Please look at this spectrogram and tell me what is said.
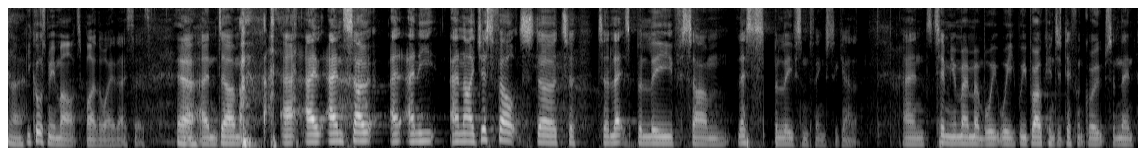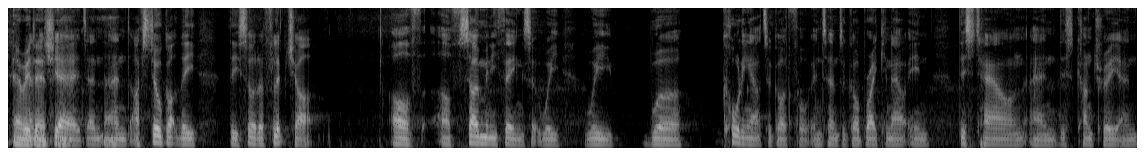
No. He calls me Mark, by the way. That's it. Yeah. Uh, and um, and and so and, and he and I just felt stirred to to let's believe some let's believe some things together. And Tim, you may remember we, we, we broke into different groups and then Yeah, and then did, yeah. shared and, and I've still got the the sort of flip chart of of so many things that we we were calling out to God for in terms of God breaking out in this town and this country and,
